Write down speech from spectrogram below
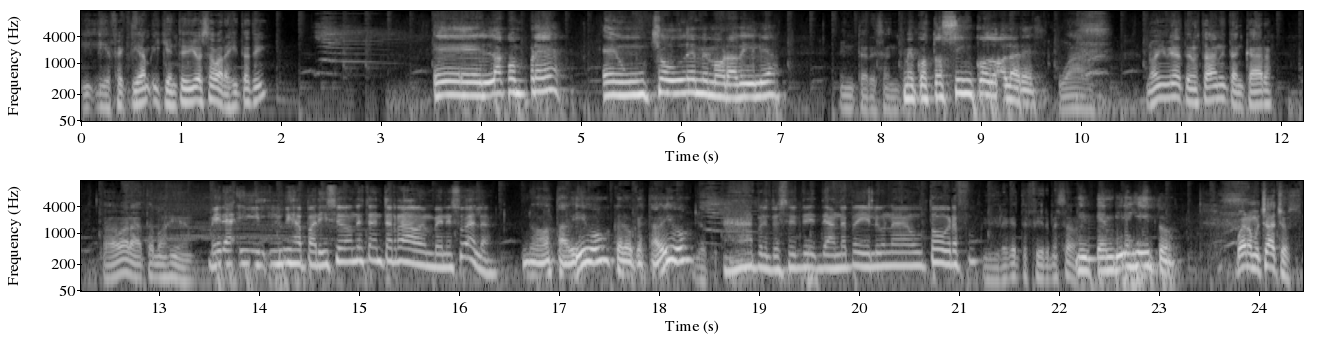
Y, y efectivamente, ¿y quién te dio esa barajita a ti? Eh, la compré en un show de memorabilia. Interesante. Me costó 5 dólares. Wow. No, y fíjate, no estaba ni tan cara. Estaba barata más bien. Mira, ¿y Luis Aparicio dónde está enterrado? ¿En Venezuela? No, está vivo, creo que está vivo. Yo Ah, pero entonces de, de anda a pedirle un autógrafo. y dile que te firme esa Y bien viejito. Bueno, muchachos,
